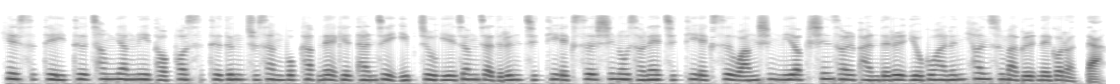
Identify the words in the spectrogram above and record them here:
힐스테이트 청량리 더퍼스트 등 주상복합 4개 단지 입주 예정자들은 GTX 신호선의 GTX 왕십리역 신설 반대를 요구하는 현수막을 내걸었다.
